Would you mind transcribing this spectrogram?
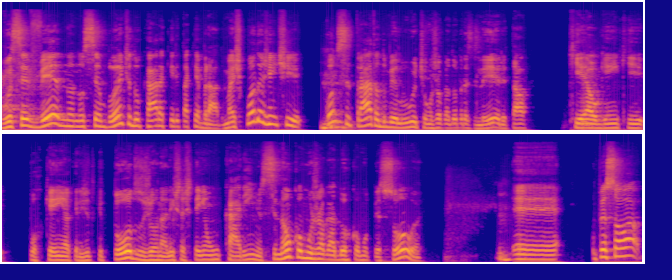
você vê no, no, semblante do cara que ele tá quebrado. Mas quando a gente. Quando se trata do Belucci, um jogador brasileiro e tal, que é alguém que. Por quem eu acredito que todos os jornalistas tenham um carinho, se não como jogador, como pessoa, é, o pessoal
